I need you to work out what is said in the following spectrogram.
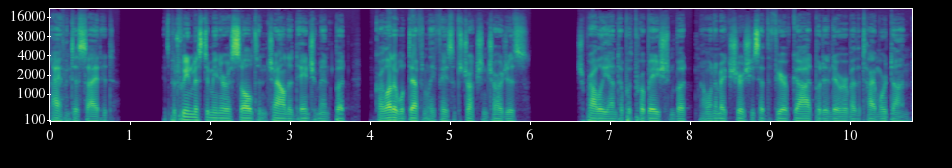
I haven't decided. It's between misdemeanor assault and child endangerment, but Carlotta will definitely face obstruction charges. She'll probably end up with probation, but I want to make sure she's had the fear of God put into her by the time we're done.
